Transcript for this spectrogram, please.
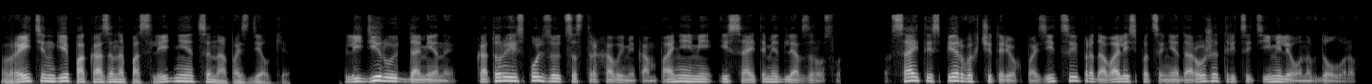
В рейтинге показана последняя цена по сделке. Лидируют домены, которые используются страховыми компаниями и сайтами для взрослых. Сайты с первых четырех позиций продавались по цене дороже 30 миллионов долларов.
